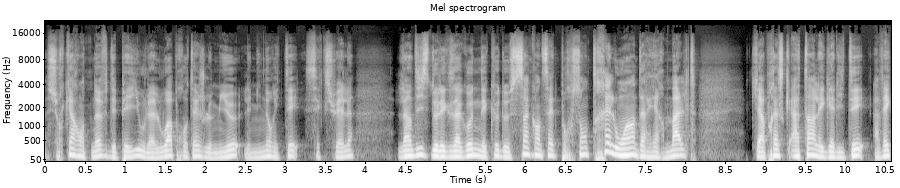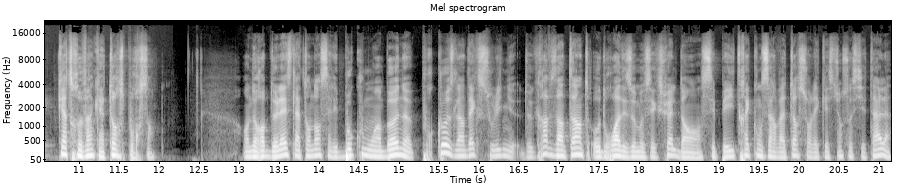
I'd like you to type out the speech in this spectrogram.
sur 49 des pays où la loi protège le mieux les minorités sexuelles. L'indice de l'Hexagone n'est que de 57%, très loin derrière Malte, qui a presque atteint l'égalité avec 94%. En Europe de l'Est, la tendance elle est beaucoup moins bonne. Pour cause, l'index souligne de graves atteintes aux droits des homosexuels dans ces pays très conservateurs sur les questions sociétales.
